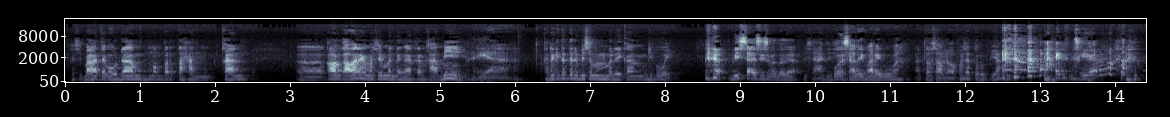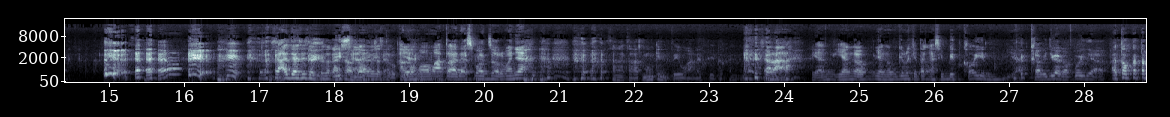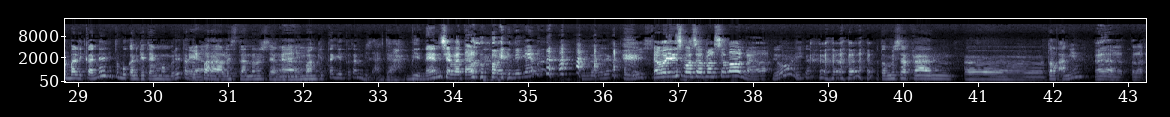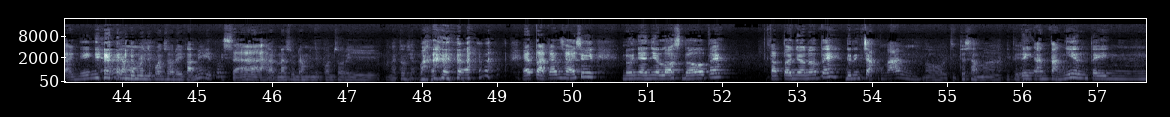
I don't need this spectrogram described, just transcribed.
Kasih banget yang udah mempertahankan eh, kawan-kawan yang masih mendengarkan kami. Iya. Karena kita tidak bisa memberikan giveaway. bisa sih sebetulnya. Bisa aja sih. Pulsa lima ribu mah. Atau saldo apa satu rupiah. Anjir. Bisa aja sih sebetulnya kan bisa, saldo apa satu rupiah. Kalau mau gitu. atau ada sponsor mahnya Sangat-sangat mungkin gitu ya wallet gitu kan. Salah. yang yang nggak yang nggak mungkin lah kita ngasih bitcoin. Iya. Kami juga nggak punya. Atau keterbalikannya itu bukan kita yang memberi tapi Iya. para listeners yang Iya. menyumbang kita gitu kan bisa aja. Binance siapa tahu ini kan. Bisa aja kan bisa. Kamu jadi sponsor Barcelona. Yoi kan. Atau misalkan eh, tolak angin Ah, tolak anjing. yang mau mensponsori kami gitu Bisa. karena sudah menyponsori nggak tahu siapa Eta kan saya sih nu nyanyi Lost Doll teh kartonyono teh dening caknan. oh itu tuh sama itu ya Ting antangin, ting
